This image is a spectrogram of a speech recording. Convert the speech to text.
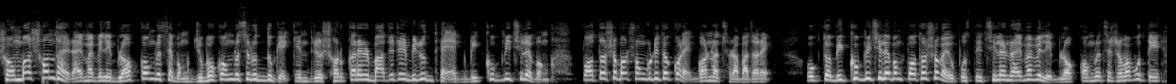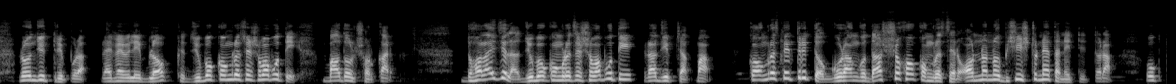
সোমবার সন্ধ্যায় রাইমাবেলি ব্লক কংগ্রেস এবং যুব কংগ্রেসের উদ্যোগে কেন্দ্রীয় সরকারের বাজেটের বিরুদ্ধে এক বিক্ষোভ মিছিল এবং পথসভা সংগঠিত করে গন্ডাছড়া বাজারে। উক্ত বিক্ষোভ মিছিল এবং পথসভায় উপস্থিত ছিলেন রাইমাবেলি ব্লক কংগ্রেসের সভাপতি রঞ্জিত ত্রিপুরা রাইমাবেলি ব্লক যুব কংগ্রেসের সভাপতি বাদল সরকার। ধলাই জেলা যুব কংগ্রেসের সভাপতি রাজীব চাকমা কংগ্রেস নেতৃত্ব, গুরাঙ্গ দাস সহ কংগ্রেসের অন্যান্য বিশিষ্ট নেতা নেতৃত্বরা। উক্ত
